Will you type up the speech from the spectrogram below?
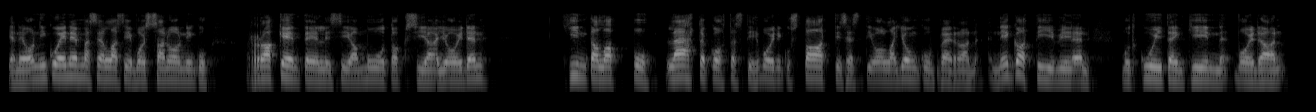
Ja ne on niin kuin enemmän sellaisia, voisi sanoa, niin kuin rakenteellisia muutoksia, joiden hintalappu lähtökohtaisesti voi niin kuin staattisesti olla jonkun verran negatiivinen, mutta kuitenkin voidaan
